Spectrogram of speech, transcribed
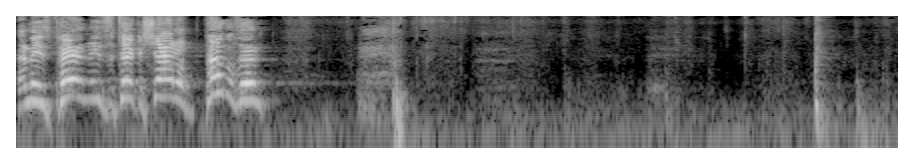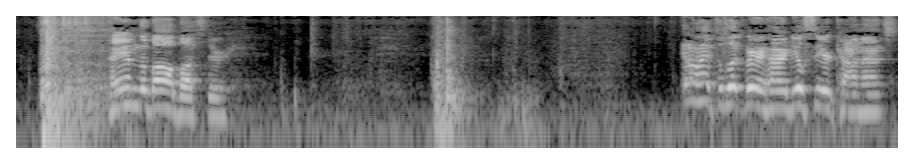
that means Pam needs to take a shot of Pendleton. Pam the ball buster. You don't have to look very hard. You'll see her comments.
